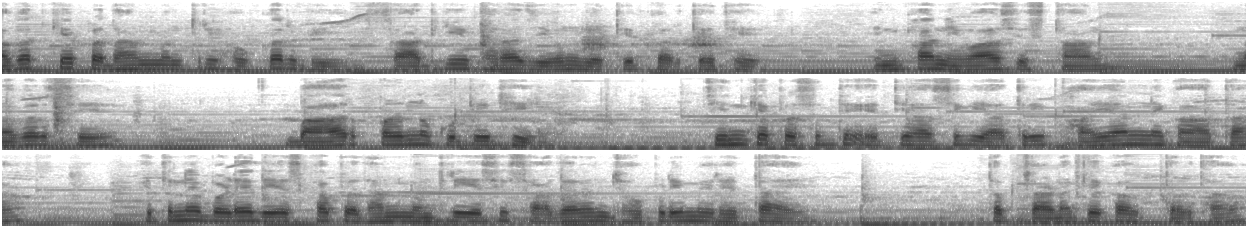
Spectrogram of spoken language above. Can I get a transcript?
मगध के प्रधानमंत्री होकर भी सादगी भरा जीवन व्यतीत करते थे। इनका निवास स्थान नगर से बाहर पर्णकुटी थी। चीन के प्रसिद्ध ऐतिहासिक यात्री फायान ने कहा था, इतने बड़े देश का प्रधानमंत्री ऐसी साधारण झोपड़ी में रहता है? तब चाणक्य का उत्तर था,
